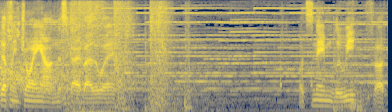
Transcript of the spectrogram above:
Definitely enjoying out in this guy, by the way. What's his name? Louis? Fuck.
